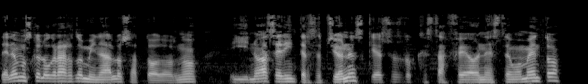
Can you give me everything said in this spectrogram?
tenemos que lograr dominarlos a todos, ¿no? Y no hacer intercepciones, que eso es lo que está feo en este momento.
